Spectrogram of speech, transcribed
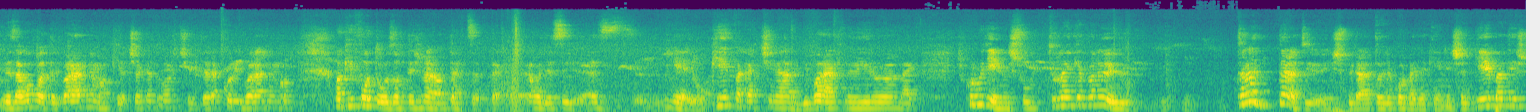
Igazából volt egy barátnőm, aki a Cseket Orcsi, gyerekkori barátnőnk, aki fotózott, és nagyon tetszett, hogy ez, ez milyen jó képeket csinál, egy barátnőiről, meg, és akkor úgy én is úgy, tulajdonképpen ő, talán tényleg ő inspirálta, hogy akkor vegyek én is egy gépet, és,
